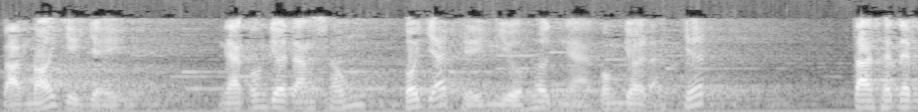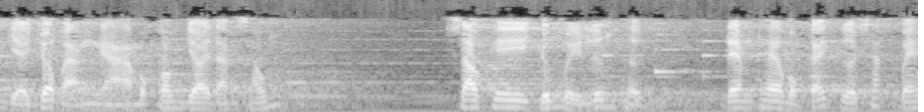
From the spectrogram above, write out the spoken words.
Bạn nói gì vậy? Ngà con voi đang sống có giá trị nhiều hơn ngà con voi đã chết. Ta sẽ đem về cho bạn ngà một con voi đang sống. Sau khi chuẩn bị lương thực, đem theo một cái cưa sắc bén,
